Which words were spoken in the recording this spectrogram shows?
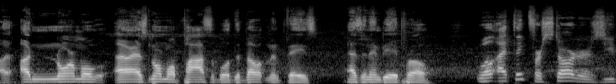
a, a normal, or as normal possible development phase as an NBA pro? Well, I think for starters, you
